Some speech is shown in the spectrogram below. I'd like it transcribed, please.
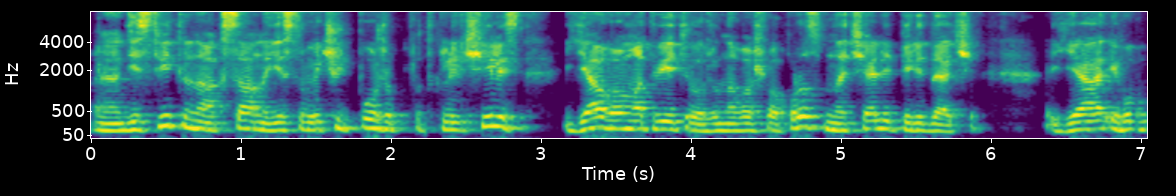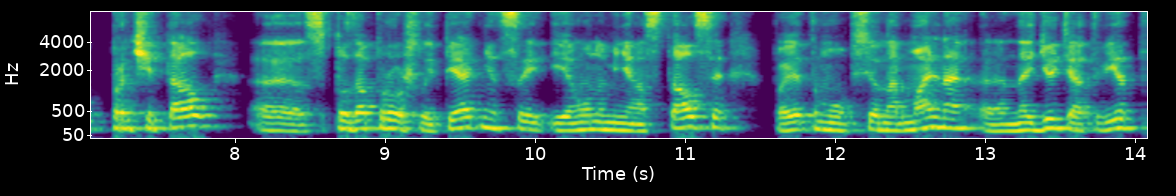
действительно, Оксана, если вы чуть позже подключились, я вам ответил уже на ваш вопрос в начале передачи. Я его прочитал э, с позапрошлой пятницы, и он у меня остался, поэтому все нормально. Э, найдете ответ,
